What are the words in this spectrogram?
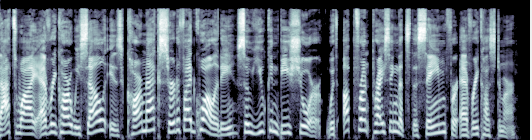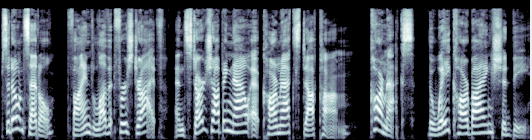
That's why every car we sell is CarMax certified quality so you can be sure with upfront pricing that's the same for every customer. So don't settle. Find love at first drive and start shopping now at CarMax.com. CarMax, the way car buying should be.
